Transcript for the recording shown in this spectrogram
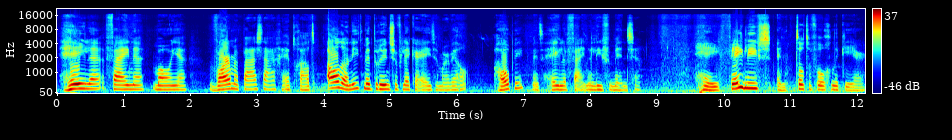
hele fijne, mooie, warme paasdagen hebt gehad. Al dan niet met brunch of lekker eten, maar wel, hoop ik, met hele fijne, lieve mensen. Hey, veel liefs en tot de volgende keer.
